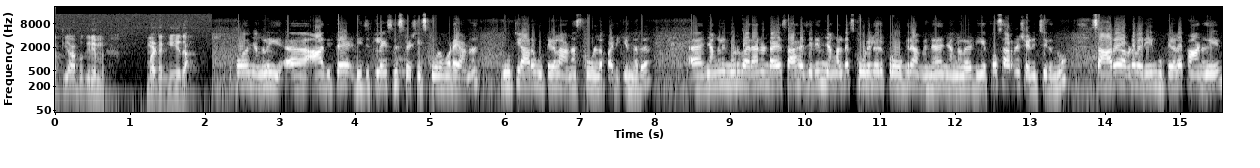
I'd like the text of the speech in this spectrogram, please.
അധ്യാപകരും മടങ്ങിയത്. അപ്പോൾ ഞങ്ങൾ ആദ്യത്തെ ഡിജിറ്റലൈസ്ഡ് സ്പെഷ്യൽ സ്കൂളും കൂടെയാണ്. നൂറ്റി ആറ് കുട്ടികളാണ് സ്കൂളിൽ പഠിക്കുന്നത്. ഞങ്ങൾ ഇങ്ങോട്ട് വരാനുണ്ടായ സാഹചര്യം ഞങ്ങളുടെ സ്കൂളിൽ ഒരു പ്രോഗ്രാമിന് ഞങ്ങൾ ഡി എഫ് ഒ സാറിനെ ക്ഷണിച്ചിരുന്നു. സാറ് അവിടെ വരികയും കുട്ടികളെ കാണുകയും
